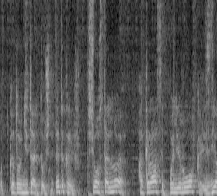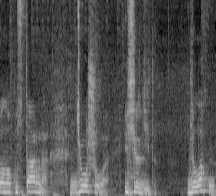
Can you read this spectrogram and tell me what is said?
вот, которая деталь точно, это крыша. Все остальное, окрасы, полировка, сделано кустарно, дешево и сердито. Для лохов.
